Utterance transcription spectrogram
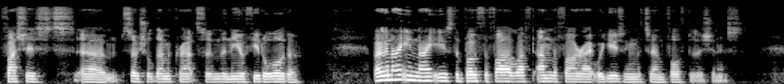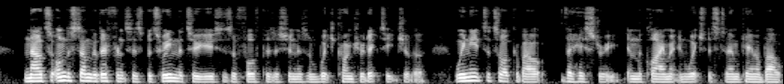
fascists, um, social democrats, and the neo-feudal order. By the 1990s, the, both the far left and the far right were using the term fourth positionist. Now, to understand the differences between the two uses of fourth positionism which contradict each other, we need to talk about the history and the climate in which this term came about.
